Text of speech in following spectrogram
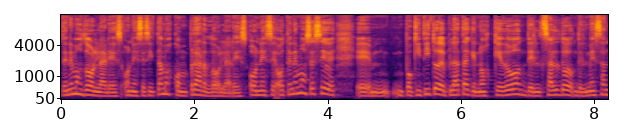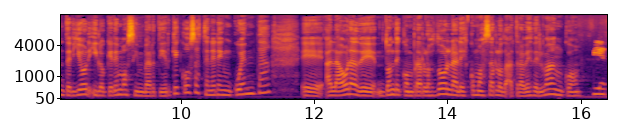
tenemos dólares o necesitamos comprar dólares o, nece- o tenemos ese eh, poquitito de plata que nos quedó del saldo del mes anterior y lo queremos invertir? ¿Qué cosas tener en cuenta eh, a la hora de dónde comprar los dólares, cómo hacerlo a través del banco? Bien,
